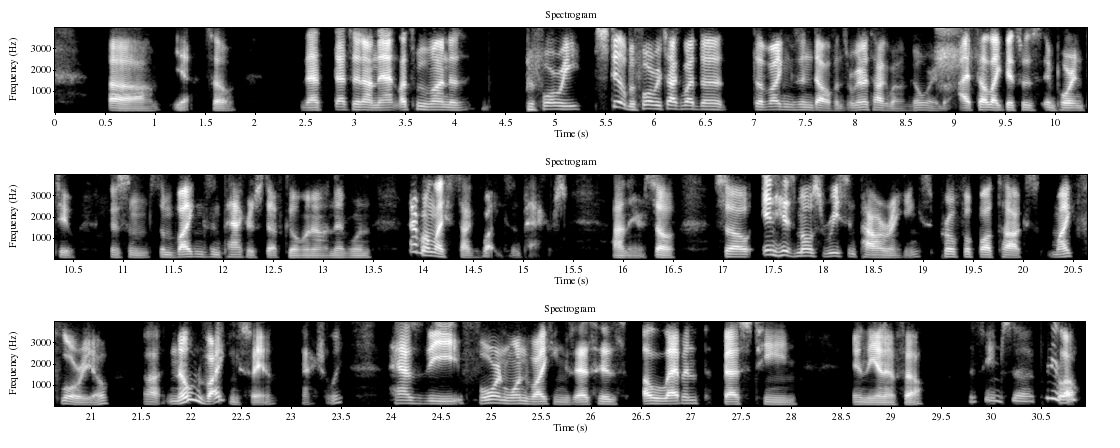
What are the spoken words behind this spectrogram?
um, yeah, so that that's it on that. Let's move on to before we still before we talk about the the Vikings and Dolphins, we're gonna talk about them. Don't worry. But I felt like this was important too. There's some some Vikings and Packers stuff going on. Everyone everyone likes to talk Vikings and Packers on there. So so in his most recent power rankings, Pro Football Talks Mike Florio, uh, known Vikings fan actually, has the four and one Vikings as his eleventh best team in the NFL. It seems uh, pretty low.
